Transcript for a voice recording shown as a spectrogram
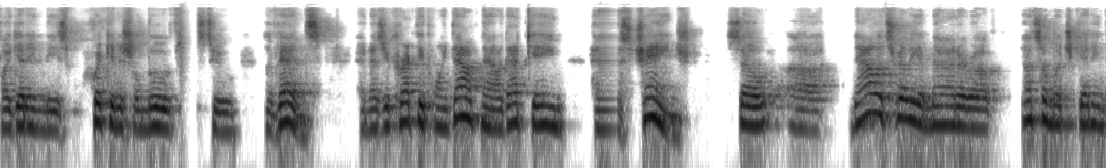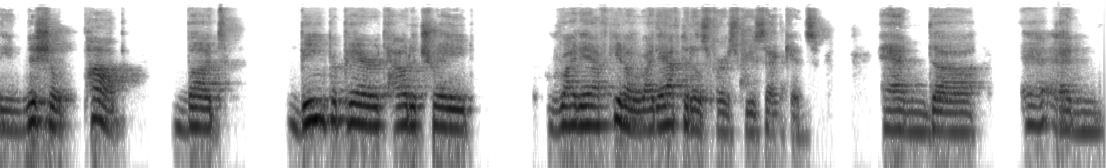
by getting these quick initial moves to events. And as you correctly point out now, that game has changed. So uh, now it's really a matter of not so much getting the initial pop, but being prepared how to trade right after you know right after those first few seconds and uh, and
